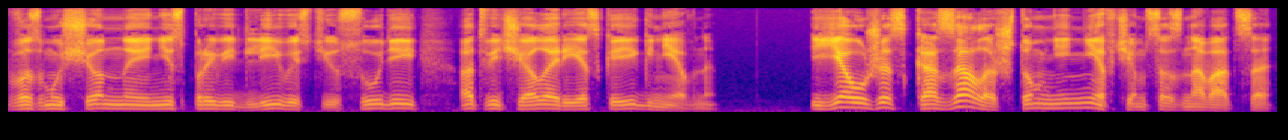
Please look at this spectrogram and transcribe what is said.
возмущенная несправедливостью судей, отвечала резко и гневно. «Я уже сказала, что мне не в чем сознаваться,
